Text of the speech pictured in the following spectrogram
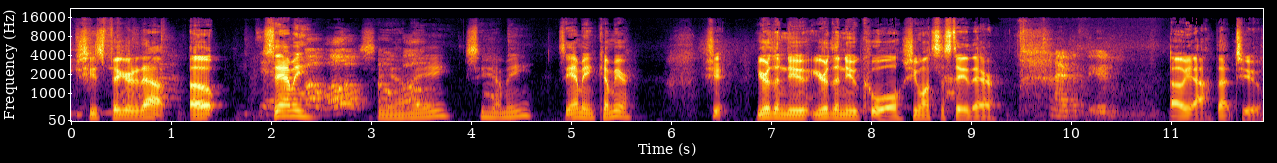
go. she's figured it out. Oh, Sammy, Oh, whoa. Sammy, Sammy, Sammy, come here. She, you're the new, you're the new cool. She wants to stay there. And I have the food. Oh yeah, that too.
